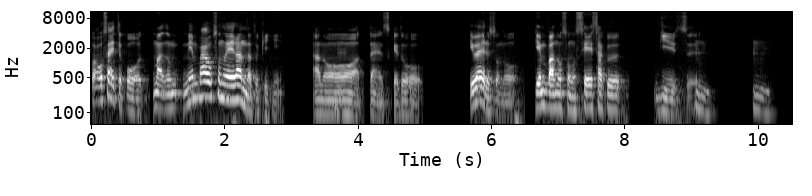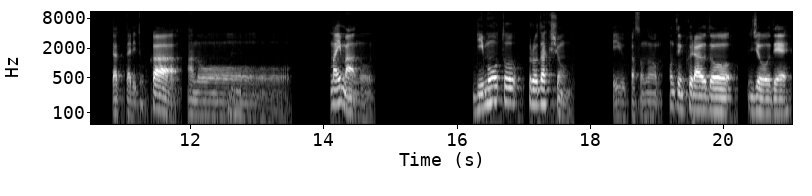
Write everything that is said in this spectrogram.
は抑えてこう、まあ、メンバーをその選んだ時にあのーあったんですけどいわゆるその現場のその制作技術だったりとか、あのーまあ今あのリモートプロダクションっていうかその本当にクラウド上で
